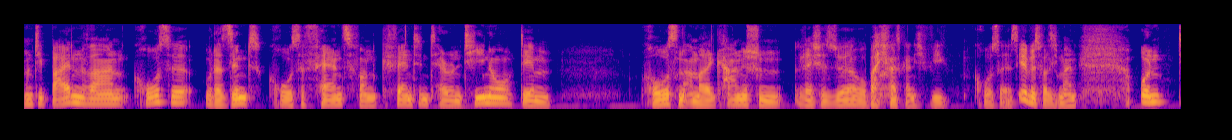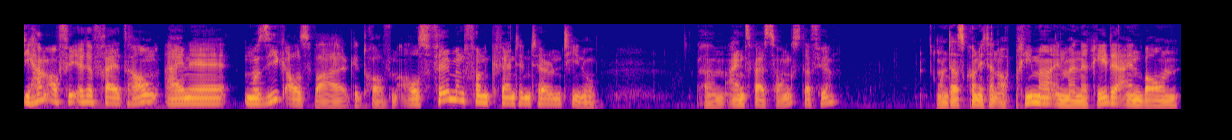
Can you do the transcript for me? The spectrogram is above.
und die beiden waren große oder sind große Fans von Quentin Tarantino, dem großen amerikanischen Regisseur, wobei ich weiß gar nicht, wie groß er ist. Ihr wisst, was ich meine. Und die haben auch für ihre freie Trauung eine Musikauswahl getroffen aus Filmen von Quentin Tarantino. Ähm, ein, zwei Songs dafür. Und das konnte ich dann auch prima in meine Rede einbauen.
